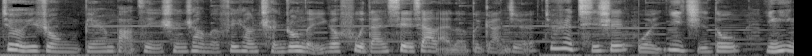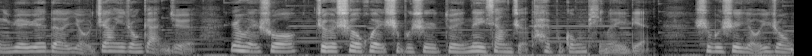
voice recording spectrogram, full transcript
就有一种别人把自己身上的非常沉重的一个负担卸下来了的感觉。就是其实我一直都隐隐约约的有这样一种感觉，认为说这个社会是不是对内向者太不公平了一点。是不是有一种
